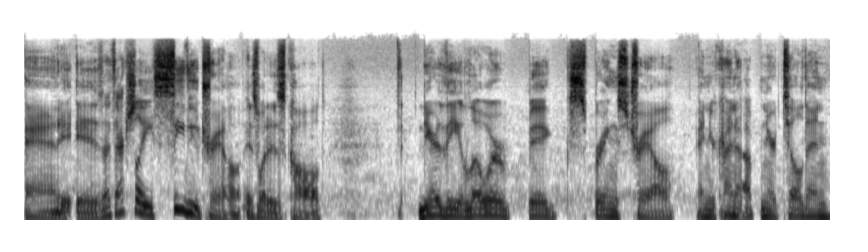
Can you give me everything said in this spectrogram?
And it is, it's actually Seaview Trail, is what it is called, near the lower Big Springs Trail. And you're kind of up near Tilden.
